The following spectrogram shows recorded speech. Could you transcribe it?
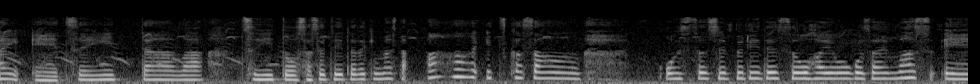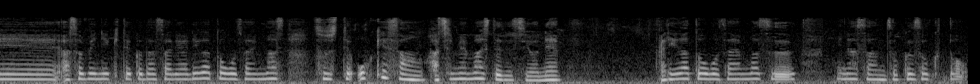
はい、えー、ツイッターはツイートをさせていただきました。ああ、いつかさん、お久しぶりです。おはようございます。えー、遊びに来てくださりありがとうございます。そして、オケさん、はじめましてですよね。ありがとうございます。皆さん続々と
